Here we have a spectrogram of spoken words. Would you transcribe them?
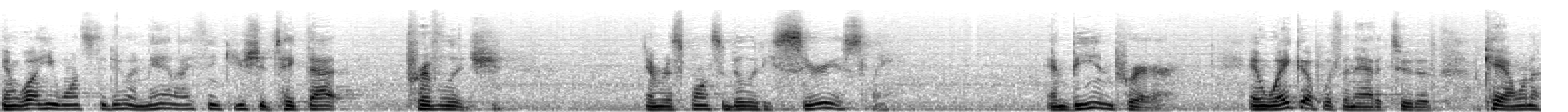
in what He wants to do. And man, I think you should take that privilege and responsibility seriously and be in prayer and wake up with an attitude of, okay, I want to,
